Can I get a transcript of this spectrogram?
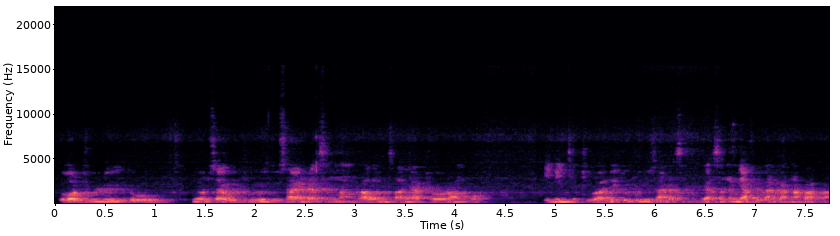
Kalau dulu itu, non saya dulu itu saya tidak senang kalau misalnya ada orang kok ingin jadi wali itu dulu saya tidak senang. Gak senangnya bukan karena apa-apa,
